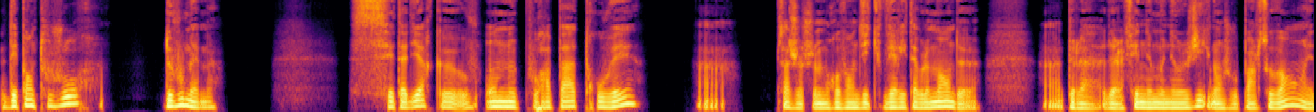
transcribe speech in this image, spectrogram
dépend toujours de vous-même. C'est-à-dire que on ne pourra pas trouver, euh, ça je, me revendique véritablement de euh, de la de la phénoménologie dont je vous parle souvent et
